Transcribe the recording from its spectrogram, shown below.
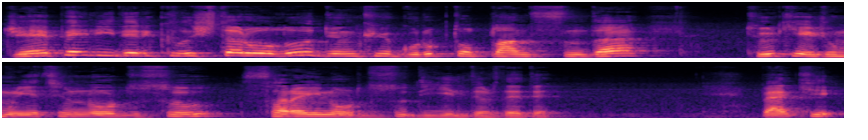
CHP lideri Kılıçdaroğlu dünkü grup toplantısında Türkiye Cumhuriyeti'nin ordusu sarayın ordusu değildir dedi. Belki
